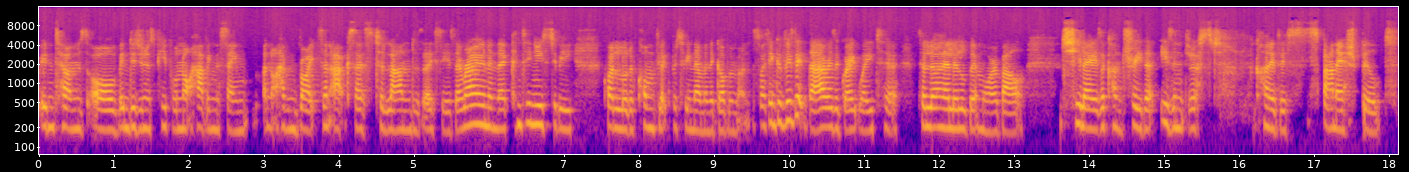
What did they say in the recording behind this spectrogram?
in terms of indigenous people not having the same not having rights and access to land that they see as their own and there continues to be quite a lot of conflict between them and the government so i think a visit there is a great way to to learn a little bit more about chile as a country that isn't just kind of this Spanish built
